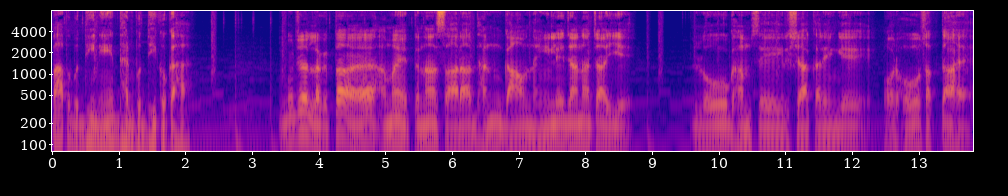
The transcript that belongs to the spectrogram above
पाप बुद्धि ने धर्म बुद्धि को कहा, मुझे लगता है हमें इतना सारा धन गाँव नहीं ले जाना चाहिए। लोग हमसे ईर्ष्या करेंगे और हो सकता है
